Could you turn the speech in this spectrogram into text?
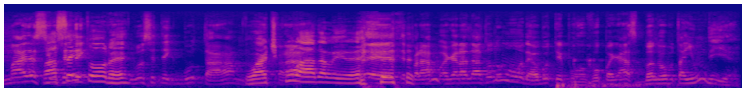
Mas assim, você, tem, né? você tem que botar. O articulado pra, ali, né? É, pra agradar todo mundo. Aí eu botei, porra, vou pegar as bandas, vou botar em um dia.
